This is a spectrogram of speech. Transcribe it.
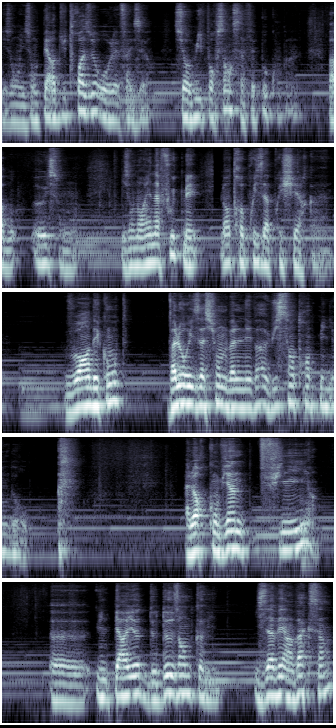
Ils ont, perdu 3 euros les Pfizer. Sur 8%, ça fait beaucoup quand même. Bon, eux ils sont. En ont rien à foutre, mais l'entreprise a pris cher quand même. Vous vous rendez compte? Valorisation de Valneva, 830 millions d'euros. Alors qu'on vient de finir euh, une période de deux ans de Covid. Ils avaient un vaccin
